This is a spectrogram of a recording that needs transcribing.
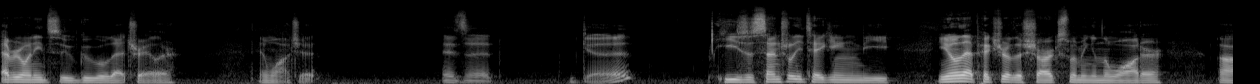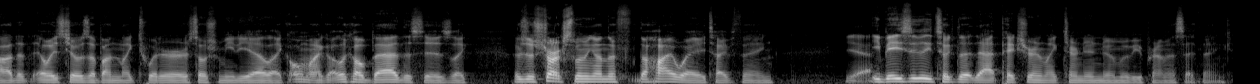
Everyone needs to Google that trailer and watch it. Is it good? he's essentially taking the You know that picture of the shark swimming in the water uh, that always shows up on like Twitter or social media? Like, oh my god, look how bad this is! Like, there's a shark swimming on the the highway type thing. Yeah. He basically took the, that picture and like turned it into a movie premise, I think.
